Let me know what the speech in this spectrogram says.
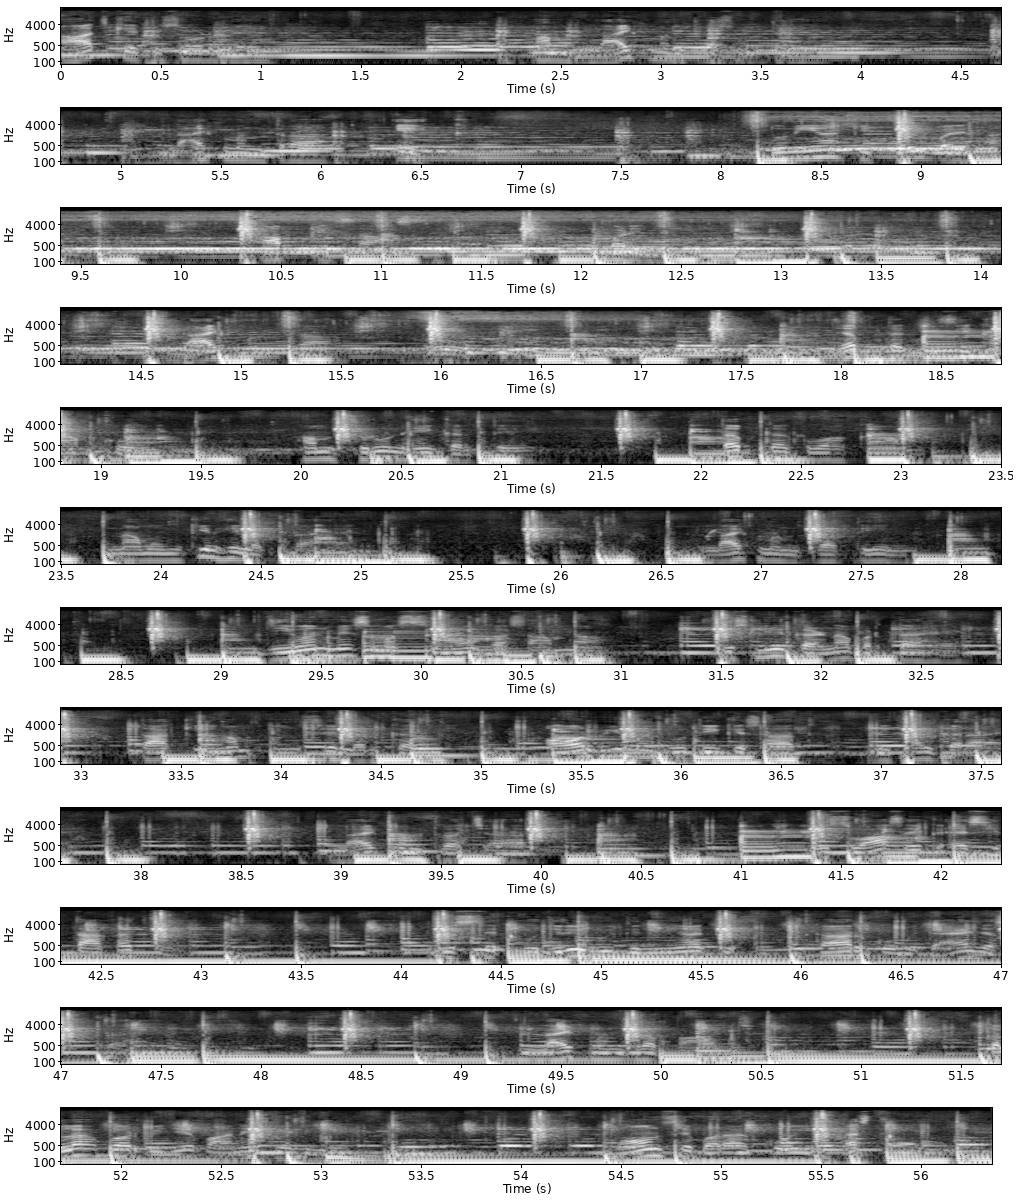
Episode में हम life मंत्र सुनते हैं। लाइफ मंत्र एक। दुनिया की कोई परेशानी आपके साथ बड़ी नहीं लाइफ मंत्र जब तक किसी काम को हम शुरू नहीं करते, तब तक वह काम नामुमकिन ही लगता है। लाइफ मंत्र तीन। जीवन में समस्याओं का सामना इसलिए करना पड़ता है ताकि हम उनसे लड़कर और भी मजबूती के साथ निखर कर आए। लाइफ मंत्र चार। विश्वास एक ऐसी ताकत है जिससे उजरी हुई दुनिया के अंधकार को मिटाया जा सकता है। लाइफ मंत्र पाँच। कलह पर विजय पाने के लिए मौन से बड़ा कोई अस्त्र नहीं।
